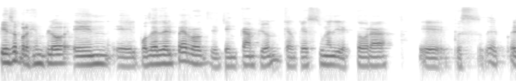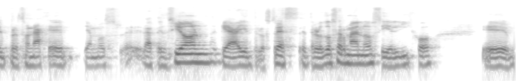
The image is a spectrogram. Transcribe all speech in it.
Pienso, por ejemplo, en El poder del perro de Jane Campion, que aunque es una directora, eh, pues el, personaje, digamos, eh, la tensión que hay entre los tres, entre los dos hermanos y el hijo, eh,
